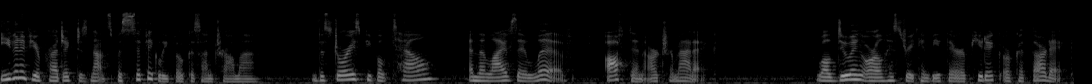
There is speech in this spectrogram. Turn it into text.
Even if your project does not specifically focus on trauma, the stories people tell and the lives they live often are traumatic. While doing oral history can be therapeutic or cathartic,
